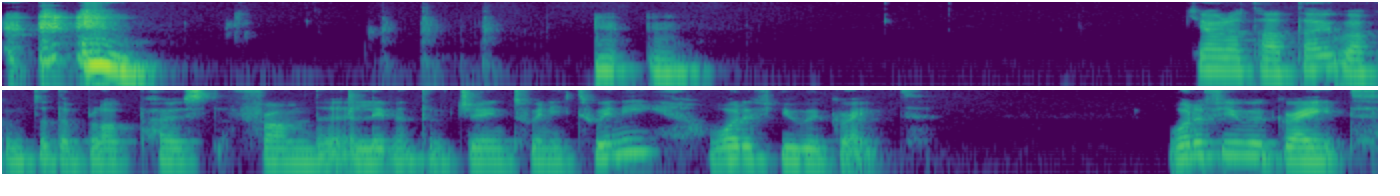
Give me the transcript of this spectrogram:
Kia ora tātou, welcome to the blog post from the 11th of June 2020. What if you were great? What if you were great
